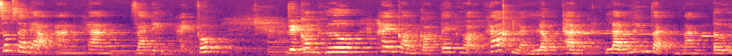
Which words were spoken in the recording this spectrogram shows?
giúp gia đạo an khang, gia đình hạnh phúc. Về con hươu hay còn có tên gọi khác là lộc thần là linh vật mang tới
